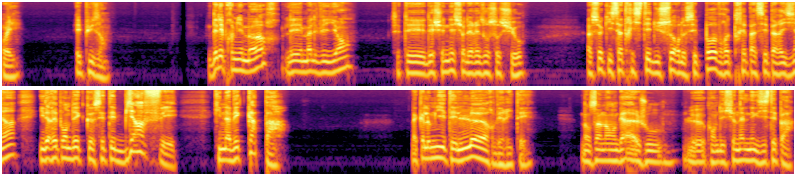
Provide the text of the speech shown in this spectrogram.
Oui, épuisant. Dès les premiers morts, les malveillants s'étaient déchaînés sur les réseaux sociaux. À ceux qui s'attristaient du sort de ces pauvres trépassés parisiens, ils répondaient que c'était bien fait, qu'ils n'avaient qu'à pas. La calomnie était leur vérité, dans un langage où le conditionnel n'existait pas.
